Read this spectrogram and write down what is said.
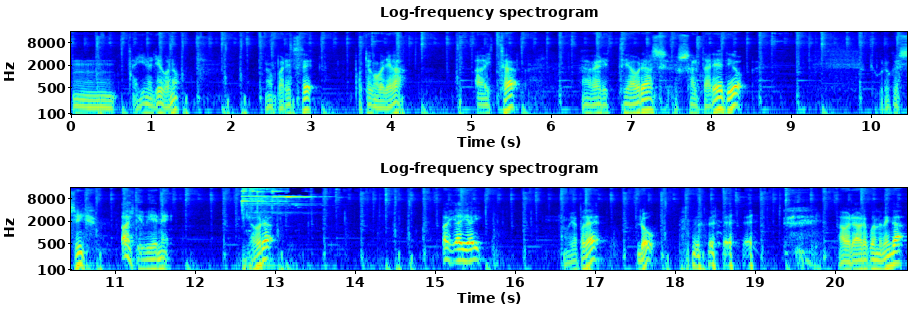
Mm, ahí no llego, ¿no? No parece. Pues tengo que llegar. Ahí está. A ver, este ahora lo saltaré, tío. Yo creo que sí. ¡Ay, que viene! ¿Y ahora? ¡Ay, ay, ay! ¿No voy a poder? No. ahora, ahora cuando venga.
